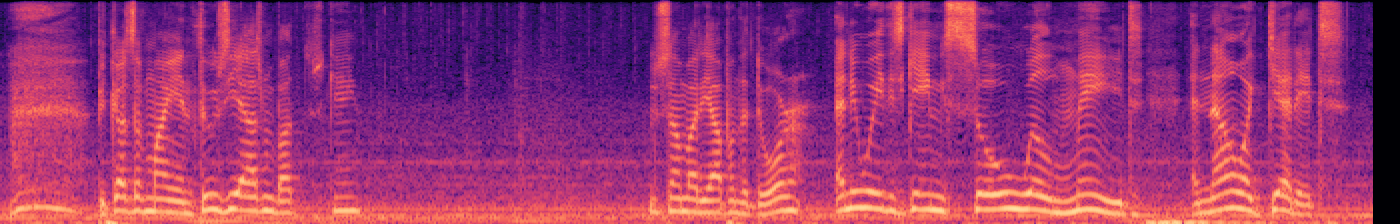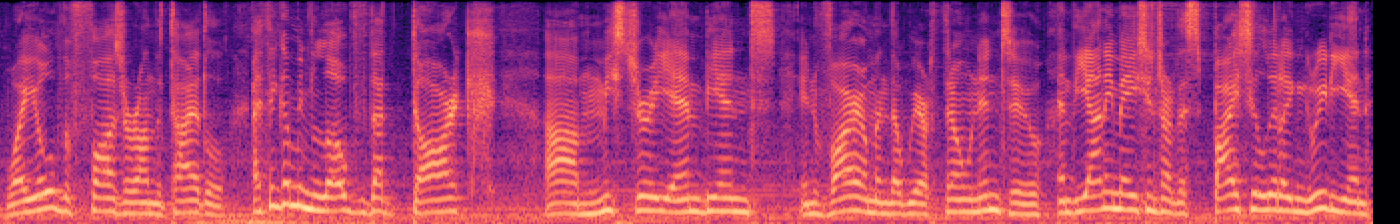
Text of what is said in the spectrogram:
because of my enthusiasm about this game. There's somebody up on the door. Anyway, this game is so well made, and now I get it. Why all the fuss around the title. I think I'm in love with that dark, uh, mystery ambient environment that we are thrown into, and the animations are the spicy little ingredient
